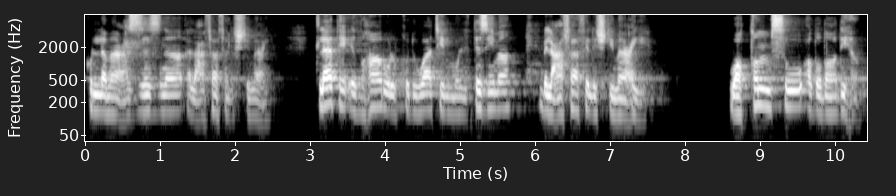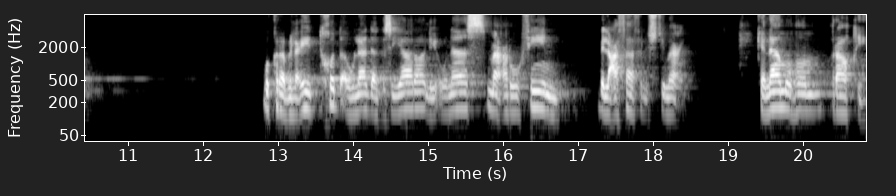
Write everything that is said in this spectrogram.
كلما عززنا العفاف الاجتماعي. ثلاثة إظهار القدوات الملتزمة بالعفاف الاجتماعي. وطمس أضدادها. بكرة بالعيد خذ أولادك زيارة لأناس معروفين بالعفاف الاجتماعي. كلامهم راقي.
